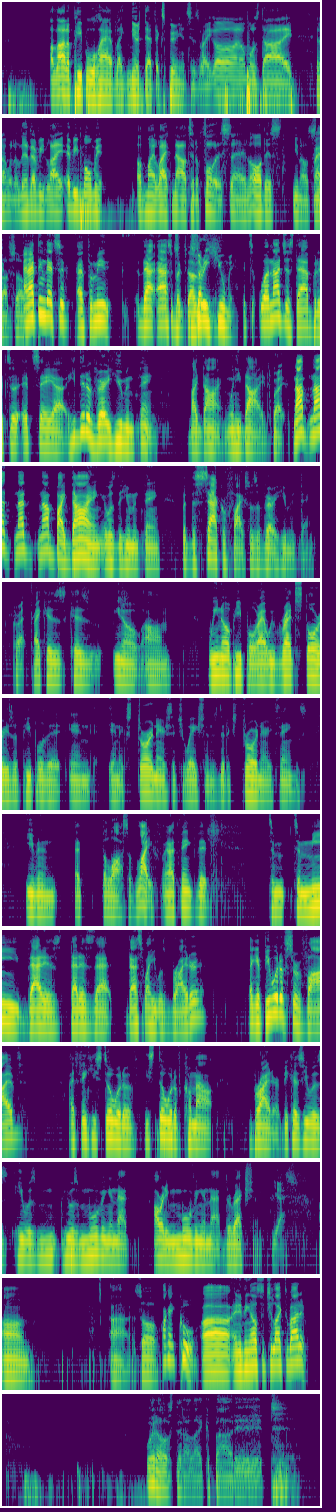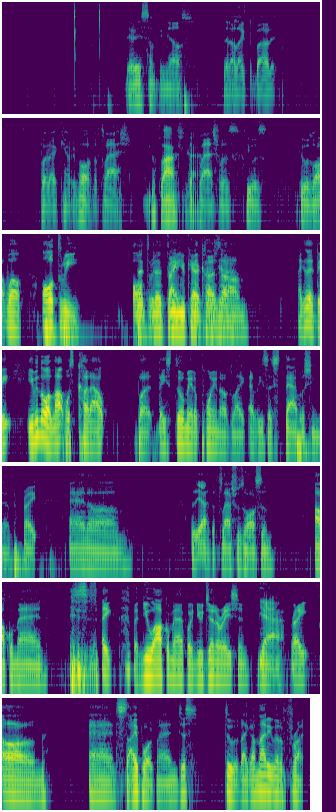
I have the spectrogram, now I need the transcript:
a lot of people who have like near death experiences, right? Oh, I almost died, and I'm gonna live every life, every moment of my life now to the fullest and all this you know Right. stuff. So and I think that's a uh, for me that aspect it's of very it, human. it's well not just that, but it's a it's a uh, he did a very human thing by dying when he died. Right. Not not not not by dying. It was the human thing, but the sacrifice was a very human thing. Correct. right? Because because you know um, we know people, right? We've read stories of people that in in extraordinary situations did extraordinary things, even at the loss of life. And I think that to to me that is that is that that's why he was brighter. Like if he would have survived, I think he still would have he still would have come out brighter because he was he was he was moving in that already moving in that direction. Yes. Um. Uh. So okay, cool. Uh. Anything else that you liked about it? What else did I like about it? There is something else that I liked about it, but I can't remember. Oh, the Flash. The Flash. The Flash was he was he was all well all three, all The- three, the three right? new characters, Because yeah. um, like I said, they even though a lot was cut out, but they still made a point of like at least establishing them, right? And um, but yeah, the Flash was awesome. Aquaman, it's like a new Aquaman for a new generation Yeah. right? Um, and Cyborg, man, just dude, like I'm not even gonna front.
